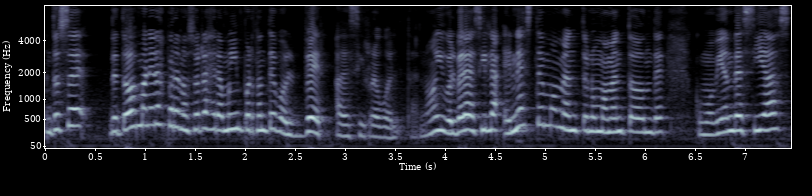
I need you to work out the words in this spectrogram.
Entonces, de todas maneras, para nosotras era muy importante volver a decir revuelta, ¿no? Y volver a decirla en este momento, en un momento donde, como bien decías,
